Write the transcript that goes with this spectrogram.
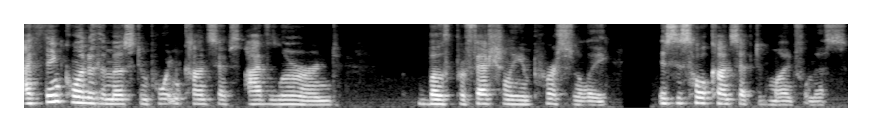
I think one of the most important concepts I've learned, both professionally and personally, is this whole concept of mindfulness.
